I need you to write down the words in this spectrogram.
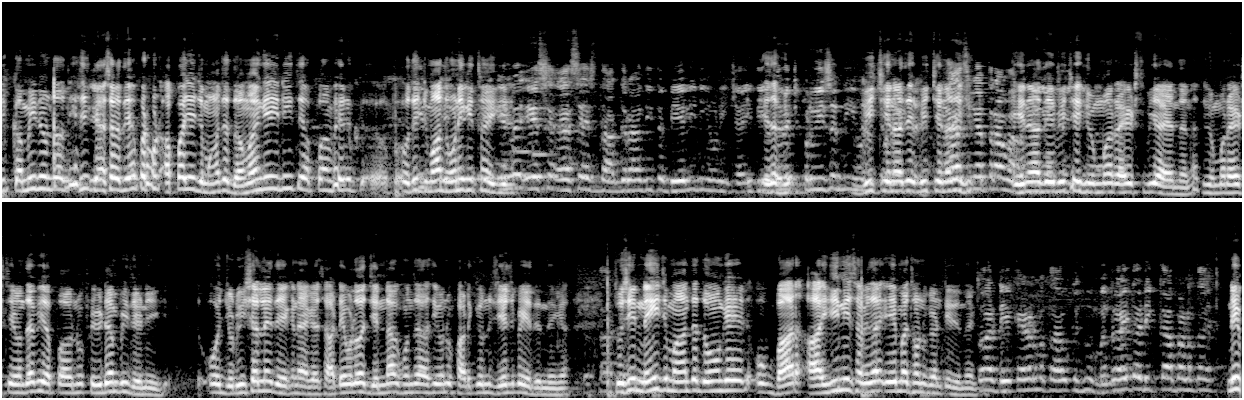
ਵੀ ਕਮੀ ਨੂੰ ਤਾਂ ਨਹੀਂ ਅਸੀਂ ਕਹਿ ਸਕਦੇ ਪਰ ਹੁਣ ਆਪਾਂ ਜੇ ਜ਼ਮਾਨਤ ਦੇਵਾਂਗੇ ਹੀ ਨਹੀਂ ਤੇ ਆਪਾਂ ਫਿਰ ਉਹਦੀ ਜ਼ਮਾਨਤ ਹੋਣੀ ਕਿੱਥੋਂ? ਇਹਨਾਂ- ਇਸ ਐਸੇ ਸਦਾਗਰਾਂ ਦੀ ਤੇ ਬੇਲ ਹੀ ਨਹੀਂ ਹੋਣੀ ਚਾਹੀਦੀ ਇਹਦਾ ਵਿੱਚ ਪ੍ਰੋਵੀਜ਼ਨ ਨਹੀਂ ਹੋਣੀ ਵਿੱਚ ਇਹਨਾਂ ਦੇ ਵਿੱਚ ਇਹਨਾਂ ਦੀ ਇਹਨਾਂ ਦੇ ਵਿੱਚ ਹਿਊਮਨ ਰਾਈਟਸ ਵੀ ਆ ਜਾਂਦੇ ਨਾ। ਹਿਊਮਨ ਰਾਈਟਸ ਇਹ ਹੁੰਦਾ ਵੀ ਆਪਾਂ ਉਹਨੂੰ ਫਰੀडम ਵੀ ਦੇਣੀ ਹੈ ਉਹ ਜੁਡੀਸ਼ੀਅਲ ਨੇ ਦੇਖਣਾ ਹੈਗਾ। ਸਾਡੇ ਵੱਲੋਂ ਜਿੰਨਾ ਹੁੰਦਾ ਅਸੀਂ ਉਹਨੂੰ ਫੜ ਕੇ ਉਹਨੂੰ ਜੇਲ੍ਹ 'ਚ ਭੇਜ ਦਿੰਦੇ ਹਾਂ ਤੁਸੀਂ ਨਹੀਂ ਜ਼ਮਾਨਤ ਦੋਗੇ ਉਹ ਬਾਹਰ ਆ ਹੀ ਨਹੀਂ ਸਕਦਾ ਇਹ ਮੈਂ ਤੁਹਾਨੂੰ ਗਰੰਟੀ ਦਿੰਦਾ ਤੁਹਾਡੇ ਕਹਿਣ ਮੁਤਾਬਕ ਹਿਊਮਨ ਰਾਈਟ ਅੜਿੱਕਾ ਬਣਦਾ ਹੈ? ਨਹੀਂ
